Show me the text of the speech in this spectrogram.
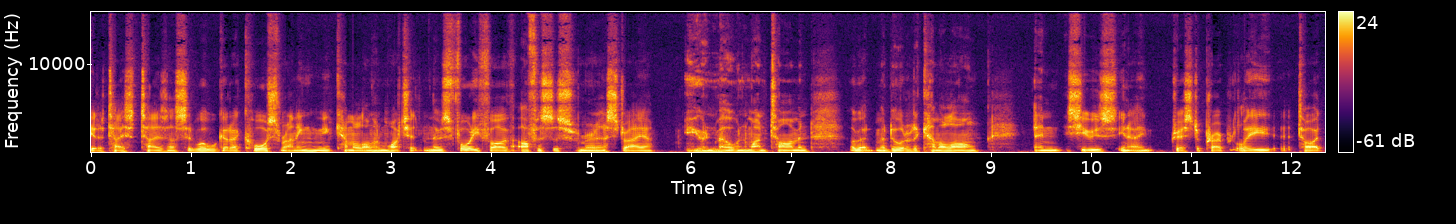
get a taste of taser. I said, well, we've got a course running and you come along and watch it. And there was 45 officers from Australia here in Melbourne one time and I got my daughter to come along and she was, you know, dressed appropriately, tight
